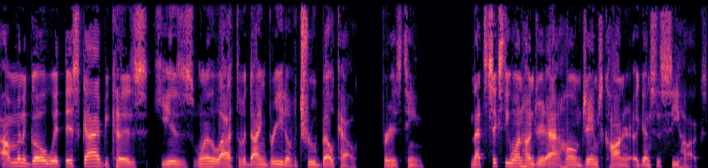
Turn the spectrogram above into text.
I'm gonna go with this guy because he is one of the last of a dying breed of a true bell cow for his team. And that's 6100 at home, James Conner against the Seahawks.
